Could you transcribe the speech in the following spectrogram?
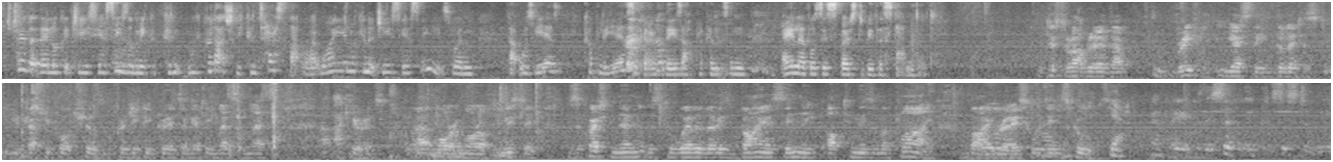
It's true that they look at GCSEs and we could con- we could actually contest that, right? Why are you looking at GCSEs when that was years a couple of years ago for these applicants and A levels is supposed to be the standard. Just to elaborate that briefly, yes, the, the latest UCAS report shows that predicted grades are getting less and less Uh, accurate, uh, more and more optimistic. There's a question then as to whether there is bias in the optimism applied by mm. race within mm. schools. Yeah. Uh, because it's certainly inconsistent, the,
